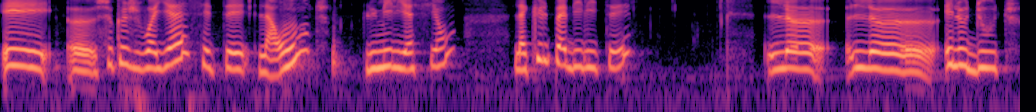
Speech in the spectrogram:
Et euh, ce que je voyais, c'était la honte, l'humiliation, la culpabilité, le, le, et le doute.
